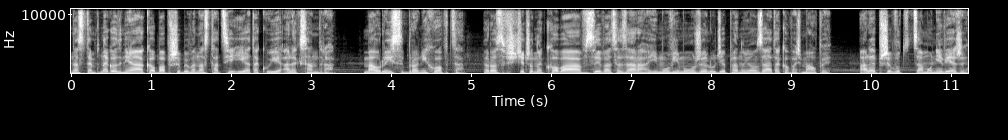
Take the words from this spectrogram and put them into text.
Następnego dnia Koba przybywa na stację i atakuje Aleksandra. Maurice broni chłopca. Rozwścieczony Koba wzywa Cezara i mówi mu, że ludzie planują zaatakować małpy. Ale przywódca mu nie wierzy.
